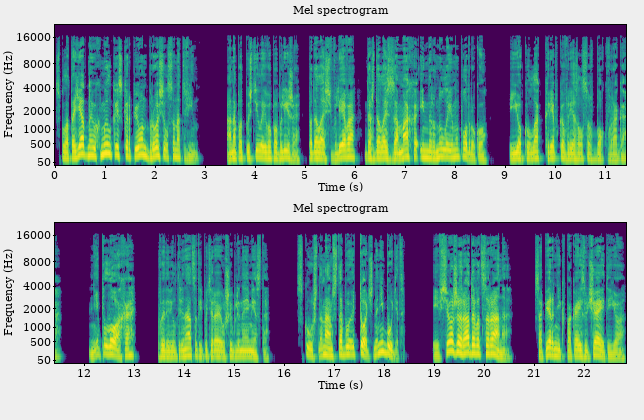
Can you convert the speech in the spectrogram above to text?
С плотоядной ухмылкой Скорпион бросился на Твин. Она подпустила его поближе, подалась влево, дождалась замаха и нырнула ему под руку. Ее кулак крепко врезался в бок врага. «Неплохо», — выдавил тринадцатый, потирая ушибленное место. «Скучно нам с тобой точно не будет». И все же радоваться рано. Соперник пока изучает ее,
